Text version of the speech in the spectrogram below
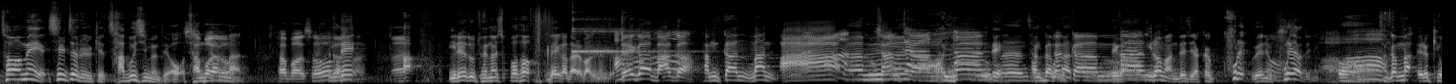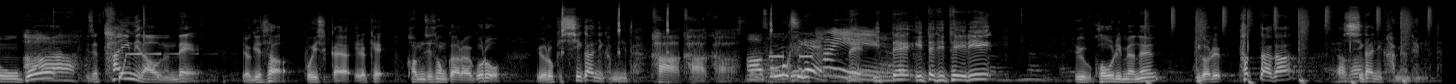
처음에 실제로 이렇게 잡으시면 돼요. 어, 잡아요. 잠깐만. 잡아서. 근데 아 이래도 되나 싶어서 내가 날 막는 거. 내가 막아. 잠깐만. 아, 잠깐만. 네, 잠깐만. 잠깐만. 내가 이러면 안 되지. 약간 쿨해. 왜냐면 쿨해야 되니까. 잠깐만 이렇게 오고 이제 타임이 나오는데 여기서 보이실까요? 이렇게 검지 손가락으로 이렇게 시간이 갑니다. 가, 가, 가. 아, 손목시계. 네, 이때 이때 디테일이 여기 거울이면은 이거를 폈다가 시간이 가면 됩니다.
